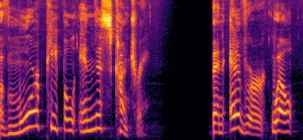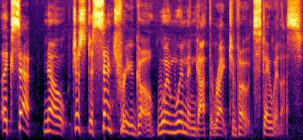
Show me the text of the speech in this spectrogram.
of more people in this country than ever, well, except, no, just a century ago when women got the right to vote. Stay with us.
